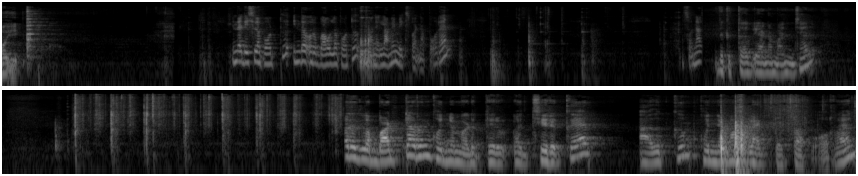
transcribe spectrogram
ஆயில் இந்த டிஷ்ல போட்டு இந்த ஒரு பவுல போட்டு நான் எல்லாமே மிக்ஸ் பண்ண போறேன். இதுக்கு தேவையான மஞ்சள். இதில் பட்டரும் கொஞ்சம் எடுத்து வச்சிருக்கேன். அதுக்கும் கொஞ்சமாக பிளாக் பெப்பர் போடுறேன்.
